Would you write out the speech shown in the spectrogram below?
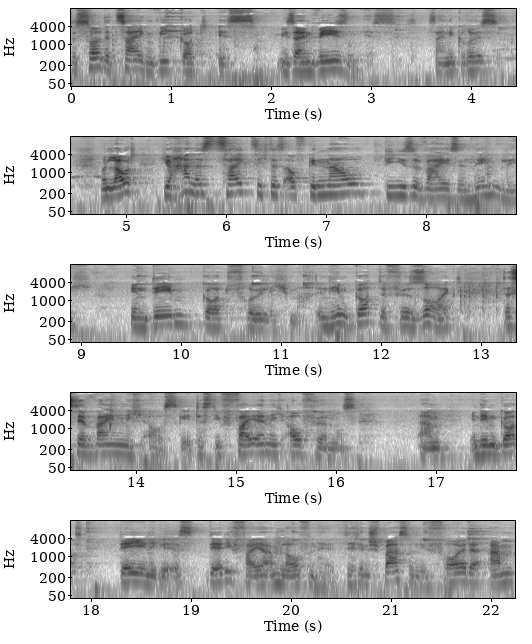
das sollte zeigen, wie Gott ist, wie sein Wesen ist, seine Größe. Und laut Johannes zeigt sich das auf genau diese Weise, nämlich indem Gott fröhlich macht, indem Gott dafür sorgt, dass der Wein nicht ausgeht, dass die Feier nicht aufhören muss, ähm, indem Gott derjenige ist, der die Feier am Laufen hält, der den Spaß und die Freude am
